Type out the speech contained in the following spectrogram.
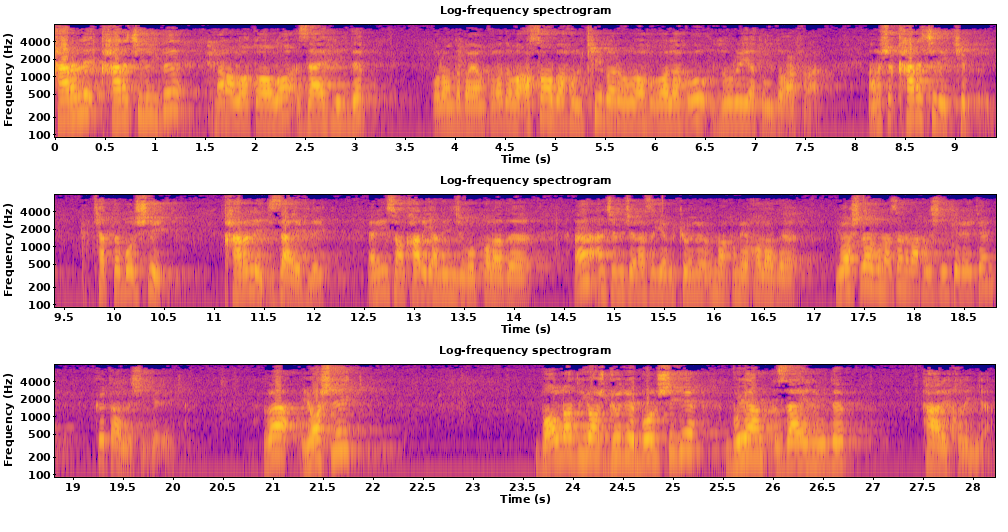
qarilik qarichilikni mana Alloh taolo zaiflik deb Qur'onda bayon qiladi va asobahul kibru va lahu zurriyatun du'afa. Mana shu qarichilik, katta bo'lishlik, qarilik, zaiflik, ya'ni inson qariganda injiq bo'lib qoladi, ha, ancha-muncha narsaga bir ko'ngli nima qilmay qoladi. Yoshlar bu narsa nima qilishi kerak ekan? Ko'tarilishi kerak ekan. Va yoshlik bolalarda yosh go'dak bo'lishligi bu ham zaiflik deb ta'rif qilingan.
